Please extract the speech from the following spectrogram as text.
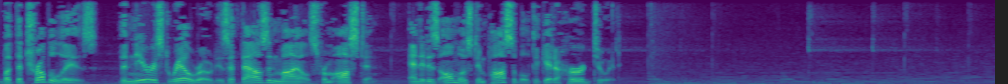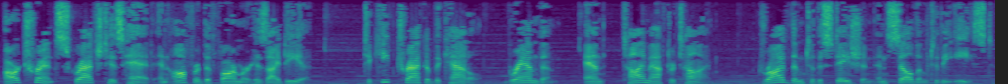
But the trouble is, the nearest railroad is a thousand miles from Austin, and it is almost impossible to get a herd to it. Our Trent scratched his head and offered the farmer his idea to keep track of the cattle, brand them, and, time after time, drive them to the station and sell them to the east.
